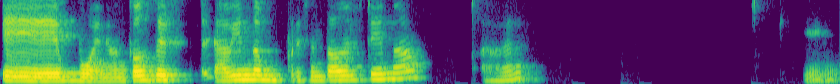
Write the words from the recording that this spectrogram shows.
Eh, bueno, entonces, habiendo presentado el tema, a ver. Eh,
